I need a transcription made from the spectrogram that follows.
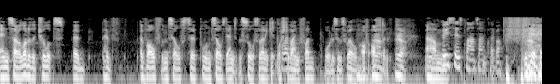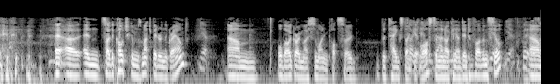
And so a lot of the tulips uh, have evolved themselves to pull themselves down to the soil so they don't get washed Clever. away in flood waters as well, of, often. Yeah. Um, Who says plants aren't clever? yeah. uh, uh, and so the colchicum is much better in the ground. Yep. Um, although I grow most of mine in pots, so the tags don't So get can be lost, and then I can yeah. identify them Yeah, still. Yeah. But Um,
